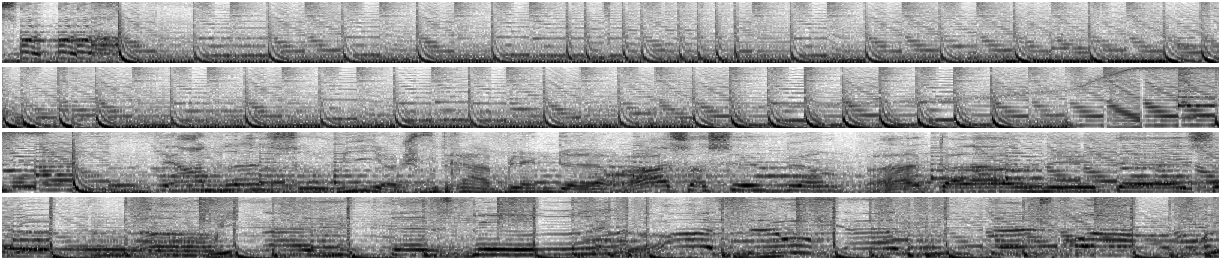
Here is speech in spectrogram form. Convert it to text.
ça, un blender. Ah, ça c'est bien. Ah, t'as la vitesse. Ah, Oui. La vitesse de. D'accord. Ah, c'est ouf, y'a la vitesse 3. Oui,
